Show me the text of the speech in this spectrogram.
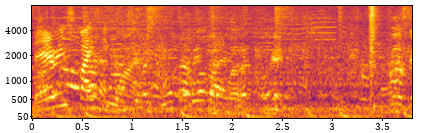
Very spicy one. Okay. I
